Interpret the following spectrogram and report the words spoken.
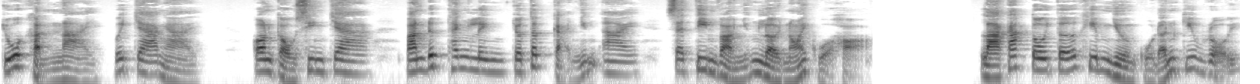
Chúa khẩn nài với cha Ngài, con cầu xin cha ban Đức Thánh Linh cho tất cả những ai sẽ tin vào những lời nói của họ. Là các tôi tớ khiêm nhường của đấng cứu rỗi,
